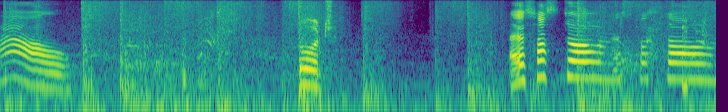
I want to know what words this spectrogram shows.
Au. Gut. Er ist fast down, er ist fast down.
